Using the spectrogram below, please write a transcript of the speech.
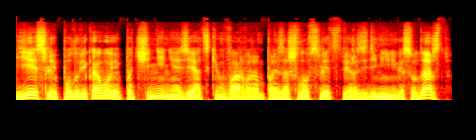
Если полувековое подчинение азиатским варварам произошло вследствие разъединения государств,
